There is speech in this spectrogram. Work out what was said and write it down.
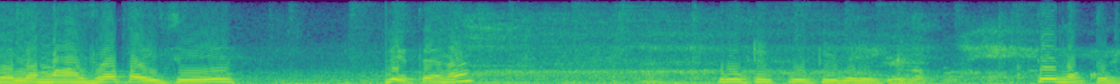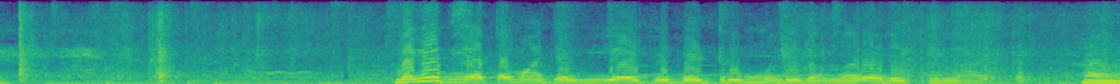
मला माझा पाहिजे. देत आहे ना फ्रुटी फ्रुटी दे ते नकोय. लगेच? मी आता माझ्या व्ही आय पी बेडरूममध्ये जाणार देखील नाही? हा.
